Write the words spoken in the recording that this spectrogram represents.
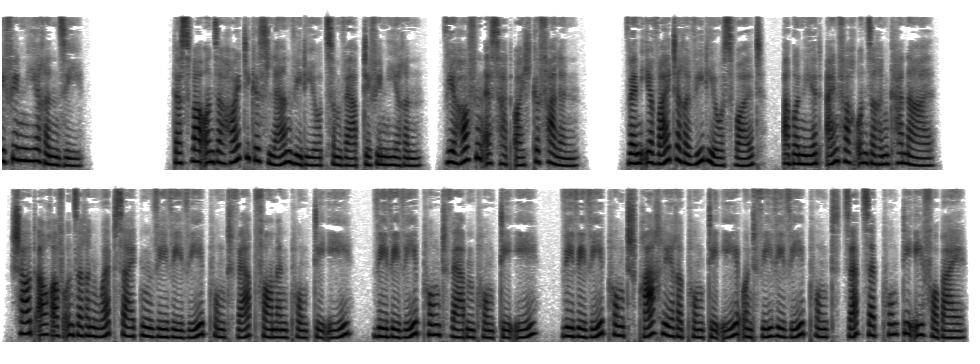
Definieren Sie. Das war unser heutiges Lernvideo zum Verb definieren. Wir hoffen, es hat euch gefallen. Wenn ihr weitere Videos wollt, abonniert einfach unseren Kanal. Schaut auch auf unseren Webseiten www.verbformen.de, www.verben.de, www.sprachlehre.de und www.satzep.de vorbei.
